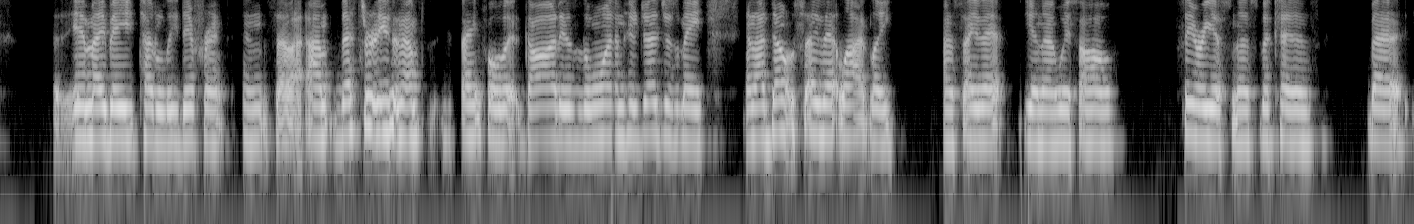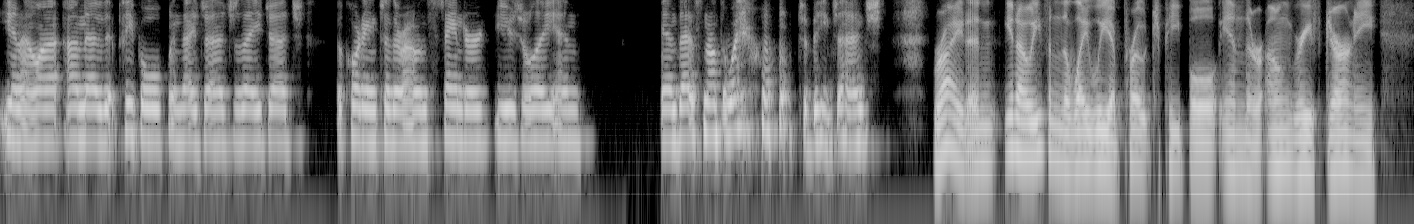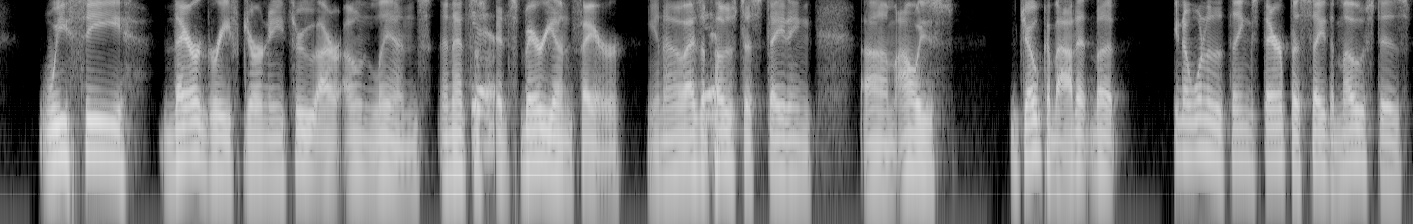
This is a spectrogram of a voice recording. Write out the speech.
it may be totally different. And so I, that's the reason I'm thankful that God is the one who judges me. And I don't say that lightly. I say that, you know, with all seriousness because, but, you know, I, I know that people, when they judge, they judge according to their own standard usually. And, and that's not the way I want to be judged. Right. And, you know, even the way we approach people in their own grief journey, we see their grief journey through our own lens. And that's, a, it's very unfair, you know, as yes, opposed to stating, um, I always joke about it, but, you know, one of the things therapists say the most is,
